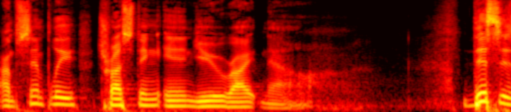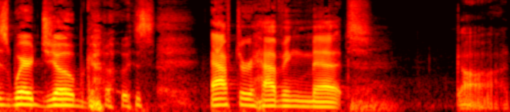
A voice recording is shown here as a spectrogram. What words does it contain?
I'm simply trusting in you right now. This is where Job goes after having met God.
